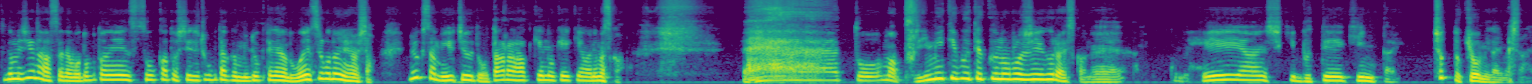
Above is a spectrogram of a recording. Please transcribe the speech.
とても自由な発想でもともとの演奏家として実力高く魅力的なので応援することにしました。ルクさんも YouTube でお宝発見の経験はありますか？えーっと、まあ、プリミティブテクノロジーぐらいですかね。この平安式武帝勤体。ちょっと興味がありました。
